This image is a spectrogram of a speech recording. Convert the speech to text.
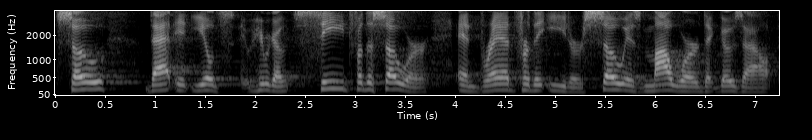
so that it yields, here we go, seed for the sower and bread for the eater. So is my word that goes out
